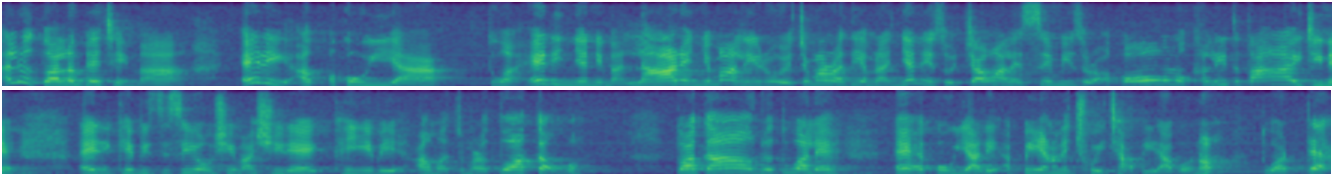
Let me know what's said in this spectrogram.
အဲ့လိုသွားလုပ်တဲ့ချိန်မှာအဲ့ဒီအကိုကြီးကသူကအဲ့ဒီညက်နေမှာလာတဲ့ညီမလေးတို့ကျမတို့ကသိရမလားညက်နေဆိုကြောင်းကလည်းဆင်းပြီးဆိုတော့အကုန်လုံးခလေးတသားကြီးနဲ့အဲ့ဒီ KBCC ရုံရှိမှရှိတဲ့ခရီးပင်အောက်မှာကျမတို့သွားကောက်ပေါ့ သွားကောက်တော့ तू ကလည်းအဲအကိုကြီးကလေအပင်ကနေခြွေချပေးတာပေါ့နော် तू ကတက်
